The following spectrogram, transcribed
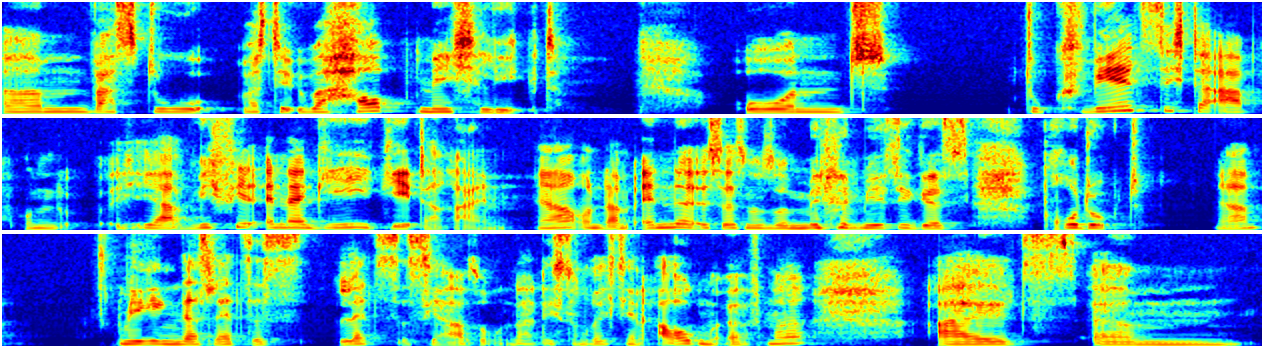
ähm, was du, was dir überhaupt nicht liegt und du quälst dich da ab und ja, wie viel Energie geht da rein? Ja, und am Ende ist es nur so ein mittelmäßiges Produkt. Ja, mir ging das letztes, letztes Jahr so und da hatte ich so einen richtigen Augenöffner, als, ähm,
